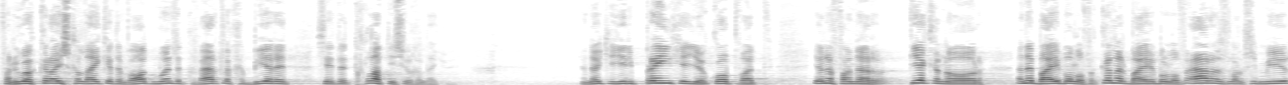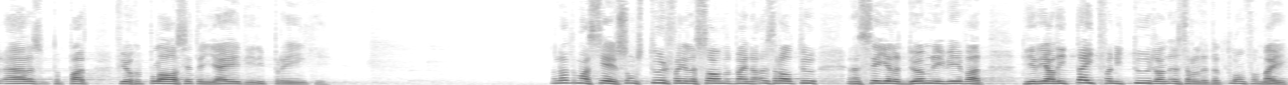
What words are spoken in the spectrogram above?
van hoe 'n kruis gelyk het en wat moontlik werklik gebeur het, sê dit glad nie so gelyk nie. En nou het jy hierdie prentjie in jou kop wat een of ander tekenaar in 'n Bybel of 'n kinderbybel of elders langs die muur elders op 'n pad vir jou geplaas het en jy het hierdie prentjie. En laat maar sê, soms toer van julle saam met my na Israel toe en dan sê julle dominee, weet wat, die realiteit van die toer dan Israel het 'n klomp van my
